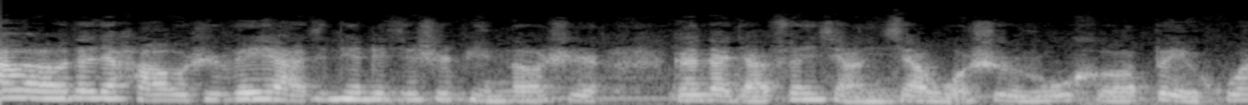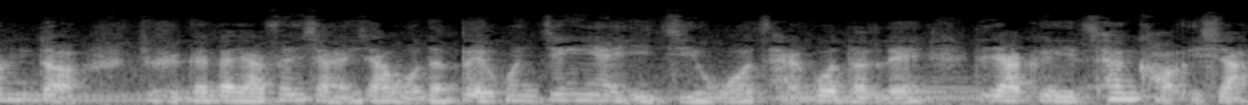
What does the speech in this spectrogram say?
Hello，大家好，我是薇娅。今天这期视频呢是跟大家分享一下我是如何备婚的，就是跟大家分享一下我的备婚经验以及我踩过的雷，大家可以参考一下。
